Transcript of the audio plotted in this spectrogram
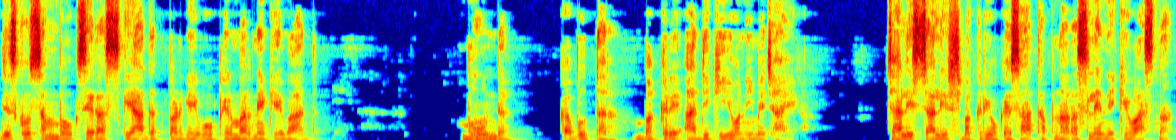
जिसको संभोग से रस की आदत पड़ गई, वो फिर मरने के बाद भूंड, कबूतर, बकरे आदि की योनि में जाएगा। चालीस चालीस बकरियों के साथ अपना रस लेने की वासना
